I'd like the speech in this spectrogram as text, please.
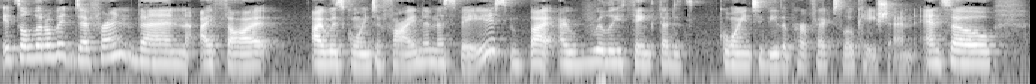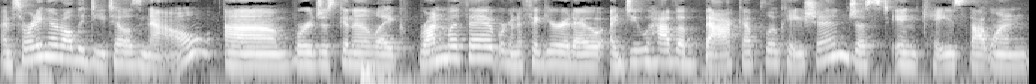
it's a little bit different than I thought I was going to find in a space, but I really think that it's going to be the perfect location. And so I'm sorting out all the details now. Um, we're just gonna like run with it. We're gonna figure it out. I do have a backup location just in case that one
